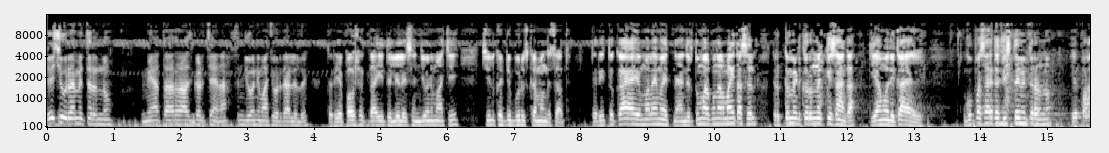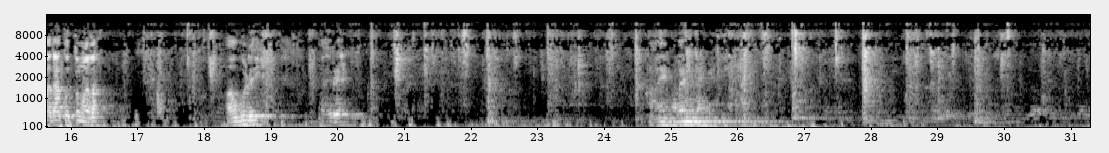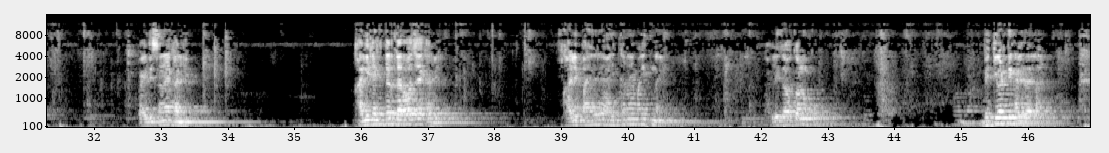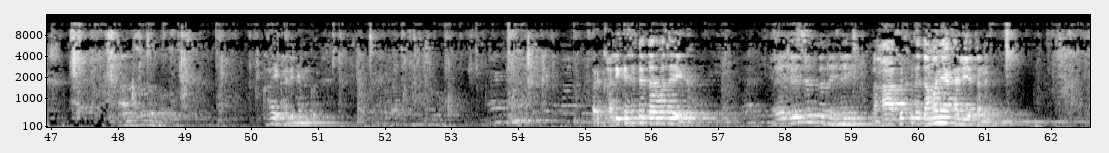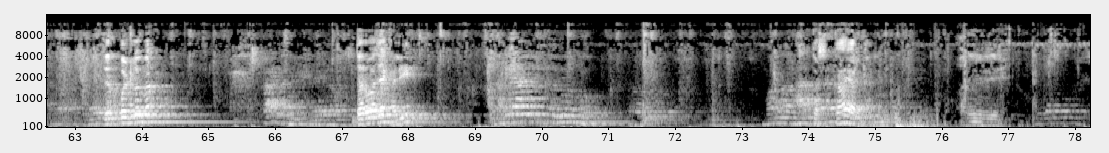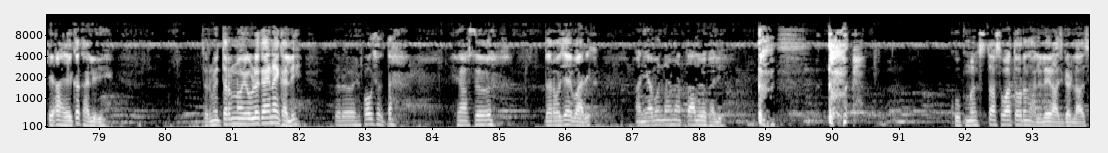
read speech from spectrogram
जय शिवराय मित्रांनो. मी आता राजगडच्या आहे ना संजीवनी माचीवरती आलेलो आहे. तर हे पाहू शकता इथं लिहिलंय संजीवनी माची चिलखड्डी बुरुज क्रमांक सात. तर इथं काय आहे मलाही माहीत नाही. आणि जर तुम्हाला कोणाला माहीत असेल तर कमेंट करून नक्की सांगा की यामध्ये काय आहे. गुप्पासारखं दिसतंय मित्रांनो. हे पहा दाखवतो तुम्हाला. अवघड आहे मलाही नाही माहिती. काही दिसत नाही खाली. खाली काही तर दरवाजा आहे खाली. खाली पायऱ्या आहेत का नाही माहीत नाही. खाली जाऊ का नको? भीती वाटते खाली जायला. काय खाली नेमकं? अरे खाली कशा तरी दरवाजा आहे एक. हा कटकट दमान या खाली येताना. जर पडलो ना दरवाजा आहे खाली. कस काय खाली अरे हे आहे का खाली? तर मित्रांनो एवढं काय नाही खाली. तर हे पाहू शकता. हे असं दरवाजा आहे बारीक. आणि यामधून आम्ही आता आलेलो खाली. खूप मस्त असं वातावरण झालेलं आहे राजगडला आज.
